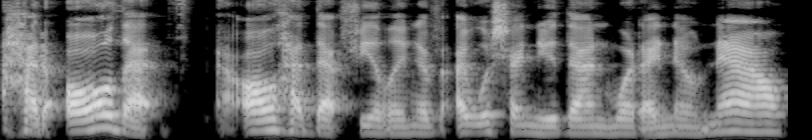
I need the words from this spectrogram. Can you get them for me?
had all that, all had that feeling of, I wish I knew then what I know now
